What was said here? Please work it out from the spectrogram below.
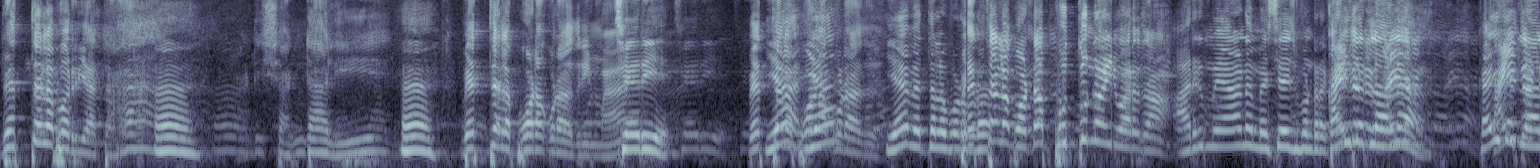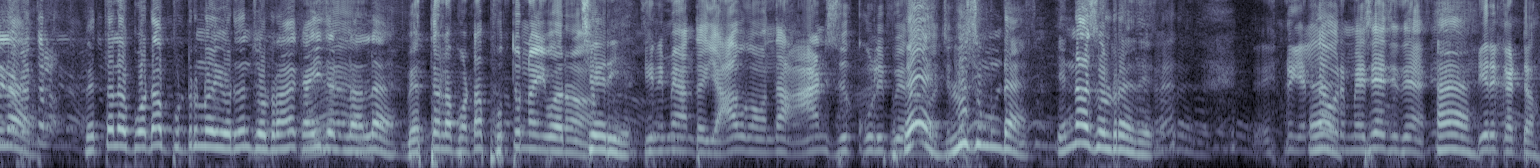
வெத்தலை பறியாத்தா? ஆ. அடி சண்டாளி. ஆ. வெத்தலை போடக்கூடாது தெரியுமா? சரி. வெத்தலை போடக்கூடாது ஏன் ஏன் வெத்தலை போட வெத்தலை போட்டா புத்துநோய் வருதான். அருமையான மெசேஜ் பண்ற. கை கை தட்டு, தட்டலாம்ல வெத்தலை. போட்டா புற்றுநோய் வருதுன்னு சொல்றாங்க. கை தட்டலாம்ல வெத்தலை போட்டா புத்துநோய் வரும். சரி. இனிமே அந்த யாவகம் வந்து ஆன்ஸ் போய் லூசு முண்டை. என்ன சொல்றது எல்லாம் ஒரு மெசேஜ் ஆ. இருக்கட்டும்.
